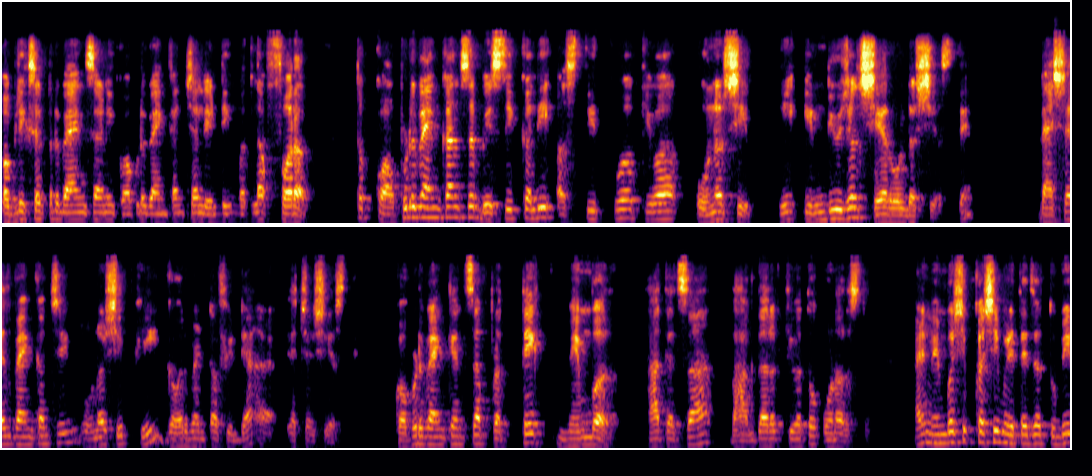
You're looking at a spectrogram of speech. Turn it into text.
पब्लिक सेक्टर बँक्स आणि कॉर्पोरेट बँकांच्या लेंडिंग मधला फरक. तर कॉर्पोरेट बँकांचं बेसिकली अस्तित्व किंवा ओनरशिप ही इंडिव्हिज्युअल शेअर होल्डर्सची असते. नॅशनल बँकांची ओनरशिप ही गव्हर्नमेंट ऑफ इंडिया याच्याशी असते. कॉर्पोरेट बँकेचा प्रत्येक मेंबर हा त्याचा भागधारक किंवा तो ओनर असतो. आणि मेंबरशिप कशी मिळते? जर तुम्ही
